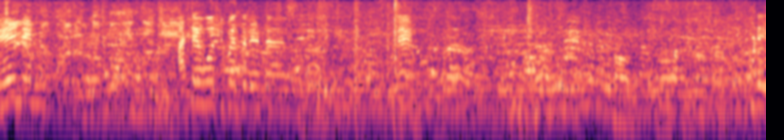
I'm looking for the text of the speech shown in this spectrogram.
ఏ పెద్ద రేట ఇప్పుడే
